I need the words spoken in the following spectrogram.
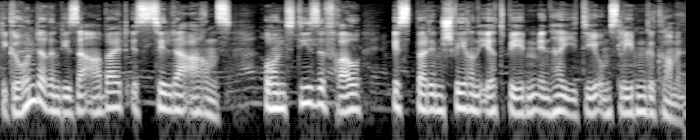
Die Gründerin dieser Arbeit ist Zilda Arns und diese Frau ist bei dem schweren Erdbeben in Haiti ums Leben gekommen.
